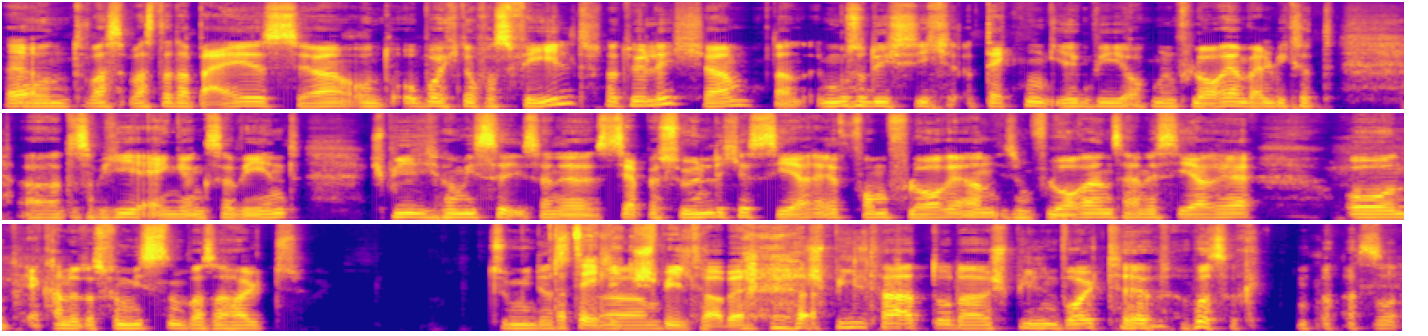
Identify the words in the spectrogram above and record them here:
ja. und was, was da dabei ist, ja. Und ob euch noch was fehlt, natürlich, ja. Dann muss natürlich sich decken irgendwie auch mit Florian, weil, wie gesagt, äh, das habe ich eh eingangs erwähnt. Spiel ich vermisse ist eine sehr persönliche Serie vom Florian, ist im Florian seine Serie und er kann nur das vermissen, was er halt zumindest tatsächlich ähm, gespielt habe. gespielt hat oder spielen wollte oder was auch immer. Also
